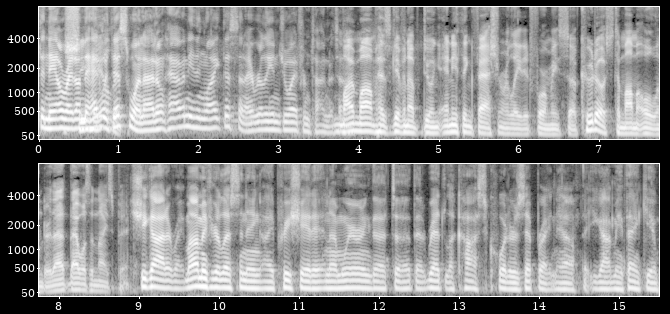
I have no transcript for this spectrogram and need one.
the nail right she on the head with it. this one. I don't have anything like this, and I really enjoy it from time to time. My mom has given up doing anything fashion related for me, so kudos to Mama Olander. That that was a nice pick. She got it right, Mom. If you're listening, I appreciate it, and I'm wearing that uh, that red Lacoste quarter zip right now that you got me. Thank you,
